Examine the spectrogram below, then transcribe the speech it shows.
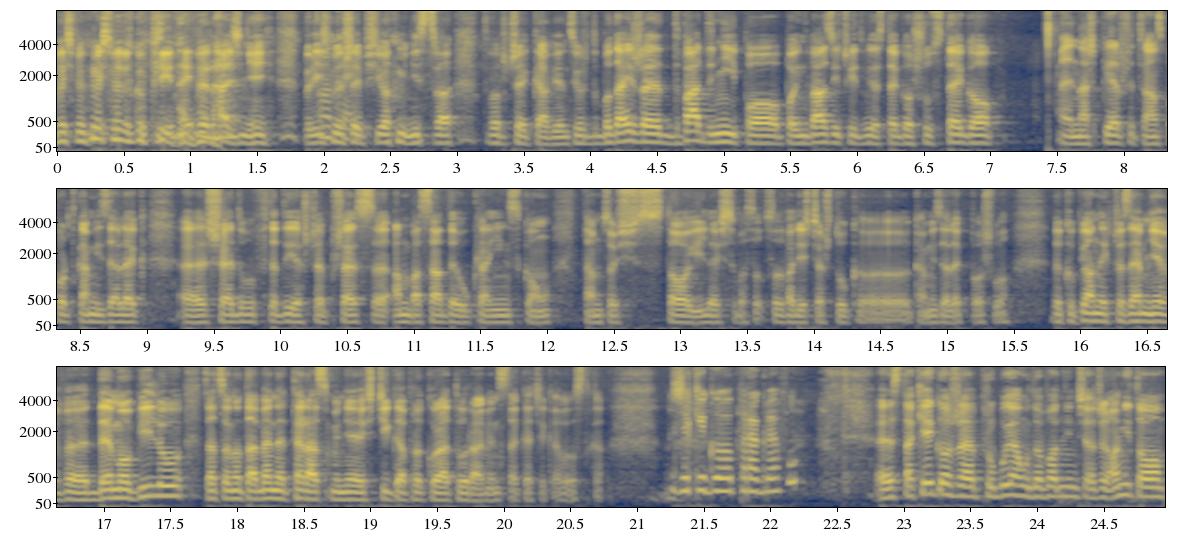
Myśmy, myśmy wykupili najwyraźniej. Byliśmy okay. szybsi od ministra Dworczyka, więc już bodajże dwa dni po, po inwazji, czyli 26 Nasz pierwszy transport kamizelek e, szedł wtedy jeszcze przez ambasadę ukraińską. Tam coś 100 ileś, chyba 120 sztuk e, kamizelek poszło. Wykupionych przeze mnie w demobilu, za co notabene teraz mnie ściga prokuratura, więc taka ciekawostka. Z jakiego paragrafu? E, z takiego, że próbują udowodnić, że oni to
